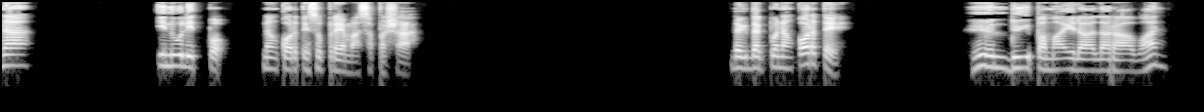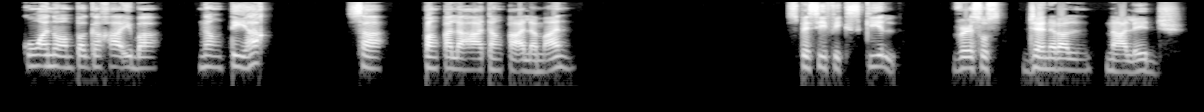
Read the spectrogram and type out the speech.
na inulit po ng Korte Suprema sa pasya. Dagdag po ng Korte, hindi pa mailalarawan kung ano ang pagkakaiba ng tiyak sa pangkalahatang kaalaman. Specific skill versus general knowledge.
